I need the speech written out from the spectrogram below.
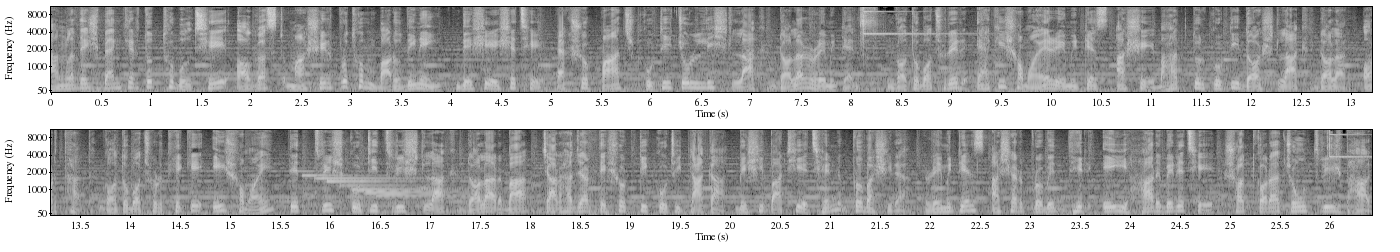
বাংলাদেশ ব্যাংকের তথ্য বলছে, অগস্ট মাসের প্রথম বারো দিনেই দেশে এসেছে একশো পাঁচ কোটি চল্লিশ লাখ ডলার রেমিটেন্স গত বছরের একই সময়ে রেমিটেন্স আসে বাহাত্তর কোটি দশ লাখ ডলার, অর্থাৎ গত বছর থেকে এই সময়ে তেত্রিশ কোটি ত্রিশ লাখ ডলার বা চার হাজার তেষট্টি কোটি টাকা বেশি পাঠিয়েছেন প্রবাসীরা। রেমিটেন্স আসার প্রবৃদ্ধির এই হার বেড়েছে শতকরা চৌত্রিশ ভাগ।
